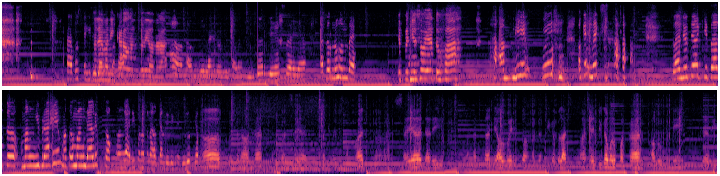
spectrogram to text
status kehidupan sudah menikah alhamdulillah. Alhamdulillah luar biasa ya. Atur nuhun teh. Cepet nyusul ya Tufa amin. Oke okay, next. Selanjutnya kita ke Mang Ibrahim atau Mang Dalit. Sok mangga diperkenalkan dirinya dulu. Uh, perkenalkan buat saya Tadi Samad saya dari angkatan di Alwain itu angkatan 13 uh, saya juga merupakan alumni dari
